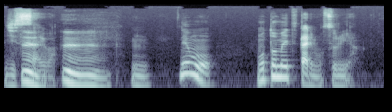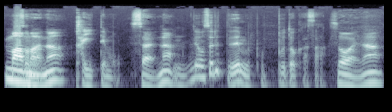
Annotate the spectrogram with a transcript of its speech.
実際は。うん。うんうん。でも求めてたりもするやん。まあまあな。書いても、そうやな。うん。でもそれって全部ポップとかさ、そうやな。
